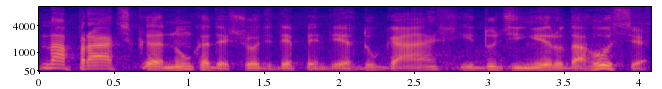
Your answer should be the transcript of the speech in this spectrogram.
Na prática, nunca deixou de depender do gás e do dinheiro da Rússia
